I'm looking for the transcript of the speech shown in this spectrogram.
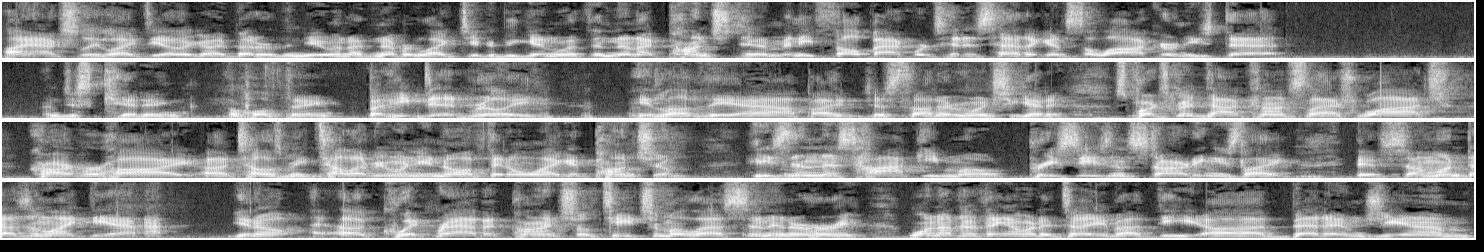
I actually like the other guy better than you, and I've never liked you to begin with. And then I punched him, and he fell backwards, hit his head against the locker, and he's dead. I'm just kidding, the whole thing. But he did really, he loved the app. I just thought everyone should get it. Sportsgrid.com slash watch. Carver High uh, tells me, tell everyone you know if they don't like it, punch them. He's in this hockey mode. Preseason starting, he's like, if someone doesn't like the app, you know, a quick rabbit punch will teach them a lesson in a hurry. One other thing I want to tell you about the uh, BetMGM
